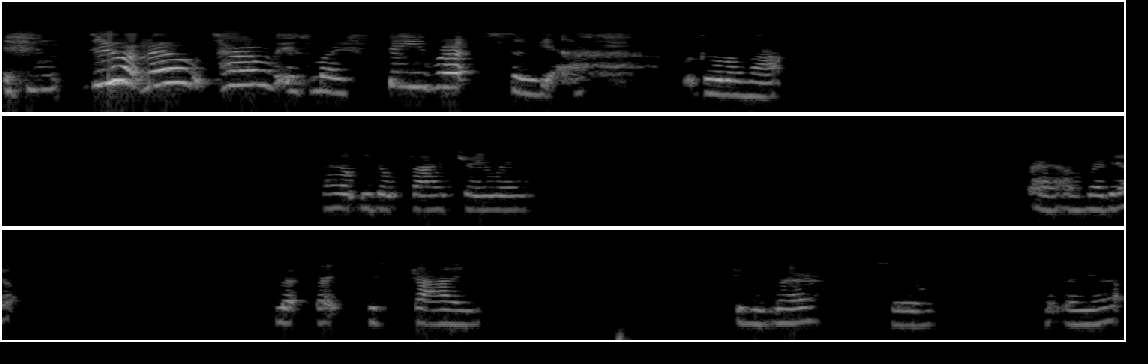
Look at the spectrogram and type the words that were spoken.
If you do not know, Town is my favourite, so yeah, we're going on that. I hope we don't die straight away. Right, I'm ready up. Looks like this guy isn't there, so not there yet.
